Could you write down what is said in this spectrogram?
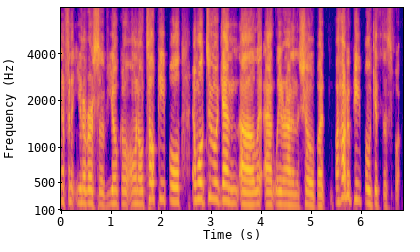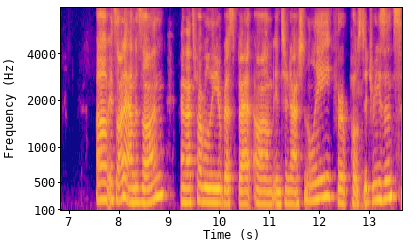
infinite universe of Yoko Ono. Tell people, and we'll do again uh, at, later on in the show. But how do people get this book? Um, it's on Amazon and that's probably your best bet um, internationally for postage reasons.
